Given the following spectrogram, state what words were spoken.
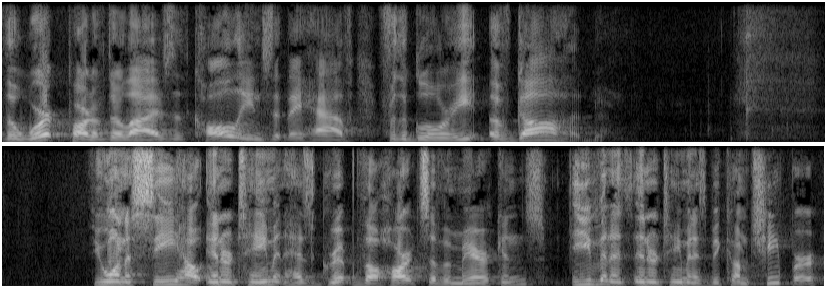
the work part of their lives, the callings that they have for the glory of God. If you want to see how entertainment has gripped the hearts of Americans, even as entertainment has become cheaper,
